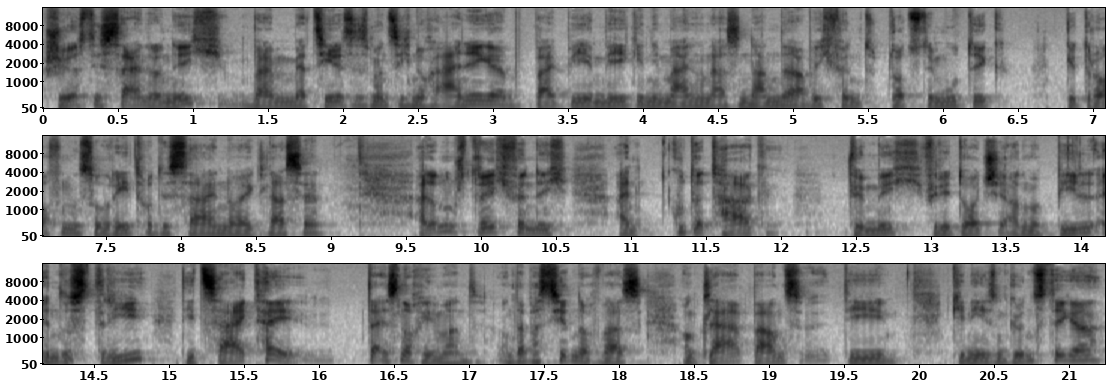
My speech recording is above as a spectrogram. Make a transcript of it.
schönes Design oder nicht? Beim Mercedes ist man sich noch einiger, bei BMW gehen die Meinungen auseinander, aber ich finde trotzdem mutig getroffen, so Retro-Design, neue Klasse. Also unterm Strich finde ich ein guter Tag für mich, für die deutsche Automobilindustrie, die zeigt, hey, da ist noch jemand und da passiert noch was. Und klar bauen es die Chinesen günstiger.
